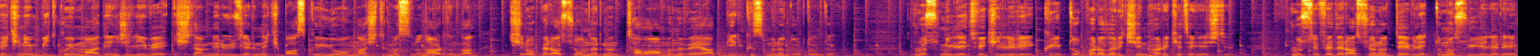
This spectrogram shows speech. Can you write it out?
Pekin'in Bitcoin madenciliği ve işlemleri üzerindeki baskıyı yoğunlaştırmasının ardından Çin operasyonlarının tamamını veya bir kısmını durdurdu. Rus milletvekilleri kripto paralar için harekete geçti. Rusya Federasyonu Devlet Duması üyeleri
